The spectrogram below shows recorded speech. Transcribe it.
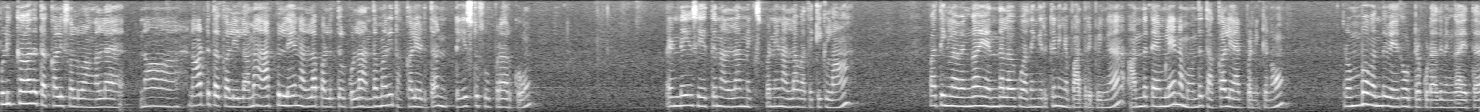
புளிக்காத தக்காளி சொல்லுவாங்கள்ல நான் நாட்டு தக்காளி இல்லாமல் ஆப்பிள்லேயே நல்லா பழுத்துருக்குள்ள அந்த மாதிரி தக்காளி எடுத்தால் டேஸ்ட்டு சூப்பராக இருக்கும். ரெண்டையும் சேர்த்து நல்லா மிக்ஸ் பண்ணி நல்லா வதக்கிக்கலாம். பார்த்திங்களா வெங்காயம் எந்த அளவுக்கு வதங்கியிருக்கு நீங்கள் பார்த்துருப்பீங்க அந்த டைம்லேயே நம்ம வந்து தக்காளி ஆட் பண்ணிக்கணும். ரொம்ப வந்து வேக விட்டுறக்கூடாது வெங்காயத்தை.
